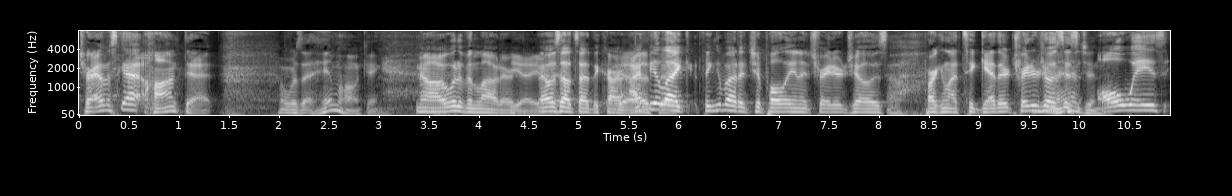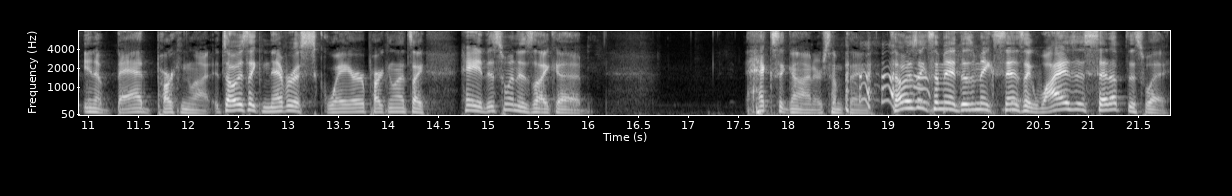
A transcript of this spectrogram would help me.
Travis got honked at. Or was that him honking? No, it would have been louder. Yeah, yeah. that was outside the car. Yeah, I feel right. like think about a Chipotle and a Trader Joe's parking lot together. Trader Joe's Imagine. is always in a bad parking lot. It's always like never a square parking lot. It's like, hey, this one is like a hexagon or something. it's always like something that doesn't make sense. Like, why is this set up this way?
